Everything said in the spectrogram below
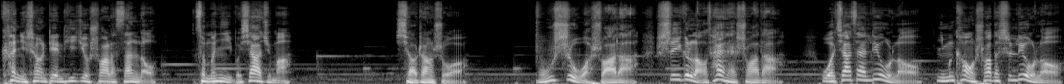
看你上电梯就刷了三楼，怎么你不下去吗？”小张说：“不是我刷的，是一个老太太刷的。我家在六楼，你们看我刷的是六楼。”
